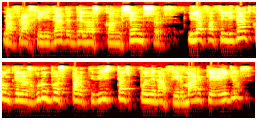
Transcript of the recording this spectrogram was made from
la fragilidad de los consensos y la facilidad con que los grupos partidistas pueden afirmar que ellos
